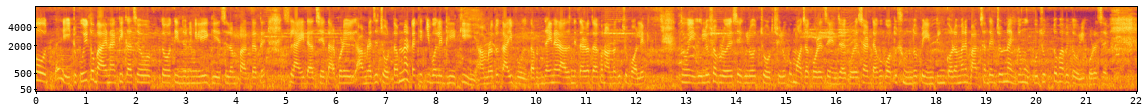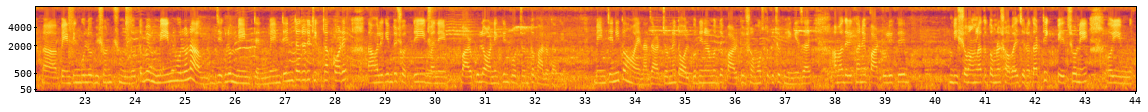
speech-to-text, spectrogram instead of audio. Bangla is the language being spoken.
এইটুকুই তো বায়না, ঠিক আছে, ও তো তিনজনে মিলেই গিয়েছিলাম পার্কটাতে। স্লাইড আছে, তারপরে আমরা যে চড়তাম না ওটাকে কি বলে, ঢেকি, আমরা তো তাই বলতাম। জানি না রাজনেতারা তো এখন অন্য কিছু বলে। তো এগুলো সব রয়েছে, এগুলো চড়ছিল, খুব মজা করেছে, এনজয় করেছে। আর দেখো কত সুন্দর পেন্টিং করা মানে বাচ্চাদের জন্য একদম উপযুক্তভাবে তৈরি করেছে। পেন্টিংগুলো ভীষণ সুন্দর। তবে মেন হলো না, যেগুলো মেনটেন মেনটেনটা যদি ঠিকঠাক করে, তাহলে কিন্তু সত্যিই মানে পার্কগুলো অনেক দিন পর্যন্ত ভালো থাকে। মেনটেনই তো হয় না, যার জন্য তো অল্প দিনের মধ্যে পার্কের সমস্ত কিছু ভেঙে যায়। আমাদের এখানে পাটুলিতে বিশ্ব বাংলা তো তোমরা সবাই চেনো, তার ঠিক পেছনে ওই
